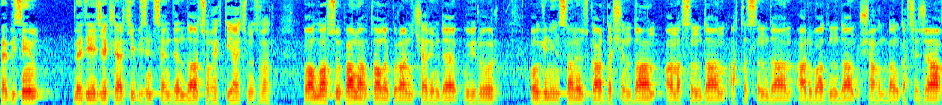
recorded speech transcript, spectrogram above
və bizim və deyəcəklər ki, bizim səndən daha çox ehtiyacımız var. Və Allah Subhanahu Taala Qurani-Kərimdə buyurur: O gün insan öz qardaşından, anasından, atasından, arvadından, uşağından qaçacaq.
